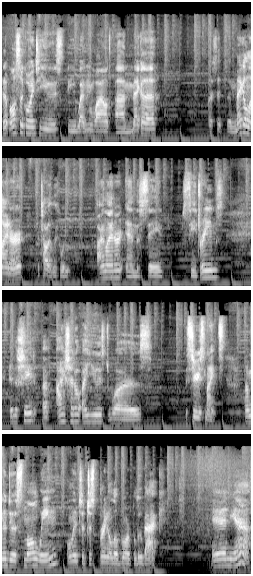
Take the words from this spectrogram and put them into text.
And I'm also going to use the Wet n Wild uh, Mega, what's it? The Mega Liner Metallic Liquid Eyeliner and the shade Sea Dreams. And the shade of eyeshadow I used was the Serious Nights. I'm gonna do a small wing, only to just bring a little more blue back. And yeah,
